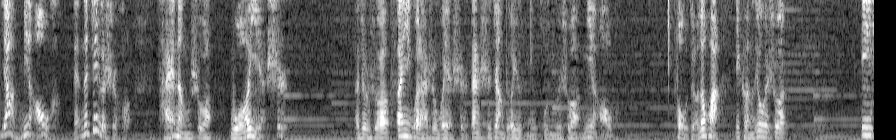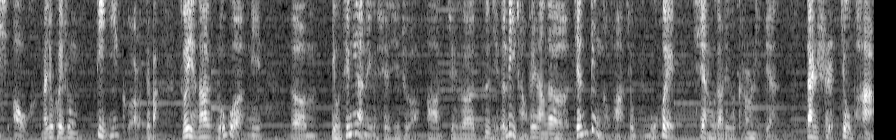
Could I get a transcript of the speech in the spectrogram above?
呀，me auch。哎，那这个时候才能说我也是，啊，就是说翻译过来是我也是，但实际上德语你你会说 me auch，否则的话你可能就会说 ich auch，那就会用第一格了，对吧？所以呢，如果你呃有经验的一个学习者啊，这个自己的立场非常的坚定的话，就不会陷入到这个坑里边，但是就怕。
